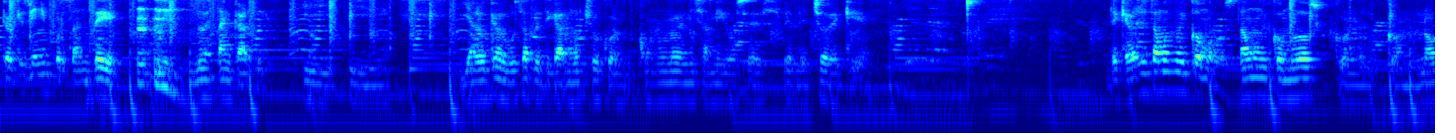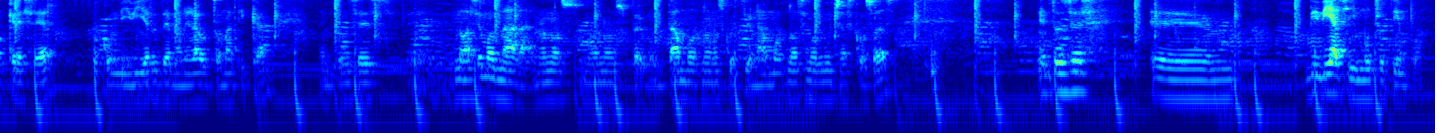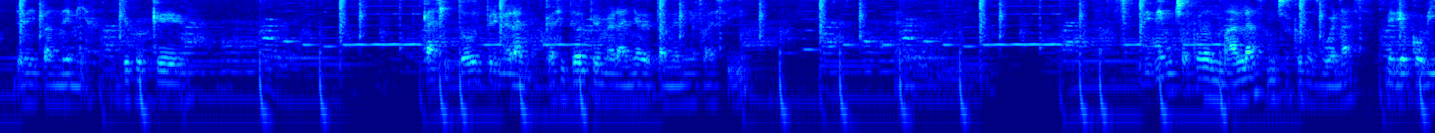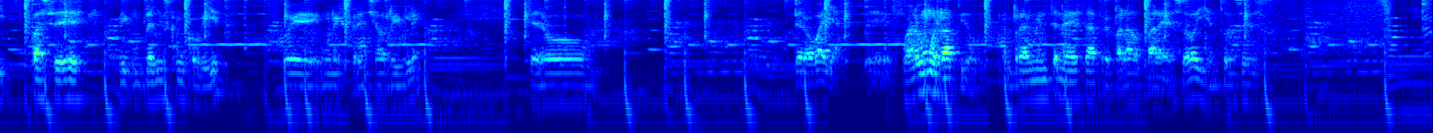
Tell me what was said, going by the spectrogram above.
creo que es bien importante no estancarte y algo que me gusta platicar mucho con, con, uno de mis amigos es el hecho de que, de que a veces estamos muy cómodos, estamos muy cómodos con, con no crecer o con vivir de manera automática. Entonces eh, no hacemos nada, no nos, no nos preguntamos, no nos cuestionamos, no hacemos muchas cosas. Entonces eh, viví así mucho tiempo de mi pandemia. Yo creo que casi todo el primer año, casi todo el primer año de pandemia fue así. Eh, viví muchas cosas malas, muchas cosas buenas. Me dio COVID. Pasé mi cumpleaños con COVID. Fue una experiencia horrible. Pero. Pero vaya, eh, fue algo muy rápido. Realmente nadie estaba preparado para eso y entonces.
